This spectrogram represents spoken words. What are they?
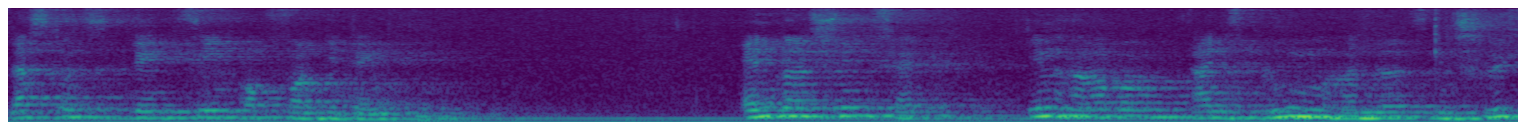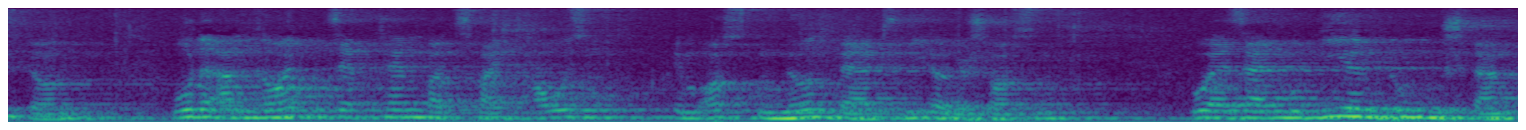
lasst uns den zehn Opfern gedenken. Enver Schinfek, Inhaber eines Blumenhandels in Schlüchtern, wurde am 9. September 2000 im Osten Nürnbergs niedergeschossen, wo er seinen mobilen Blumenstand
